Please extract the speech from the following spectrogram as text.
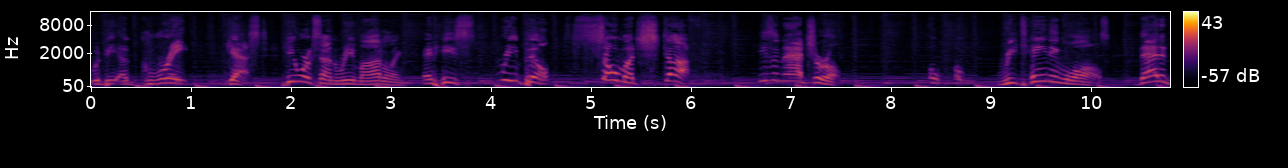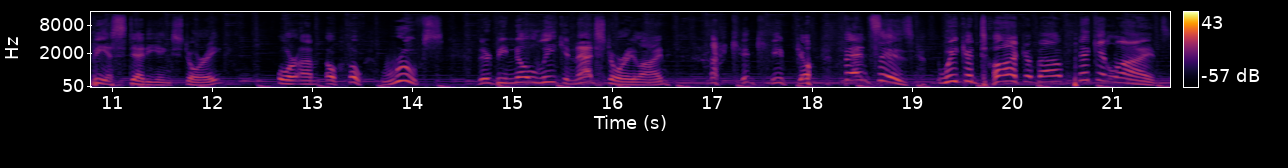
would be a great guest. He works on remodeling and he's rebuilt so much stuff. He's a natural. Oh, oh, retaining walls. That'd be a steadying story. Or um oh oh roofs. There'd be no leak in that storyline. I could keep going. Fences. We could talk about picket lines.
